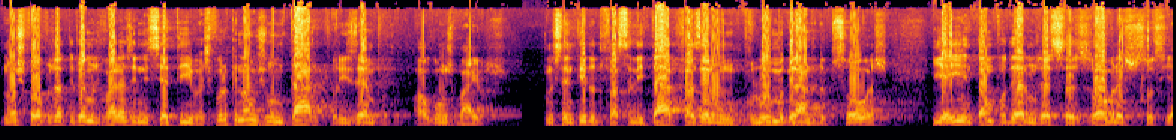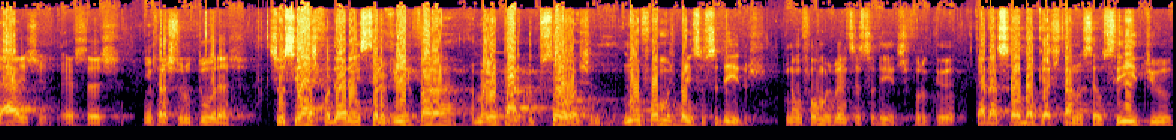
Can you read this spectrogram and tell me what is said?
Nós próprios já tivemos várias iniciativas. Por que não juntar, por exemplo, alguns bairros, no sentido de facilitar, fazer um volume grande de pessoas e aí então podermos essas obras sociais, essas infraestruturas sociais poderem servir para a maior parte de pessoas. Não fomos bem-sucedidos. Não fomos bem-sucedidos, porque cada soba quer estar no seu sítio,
